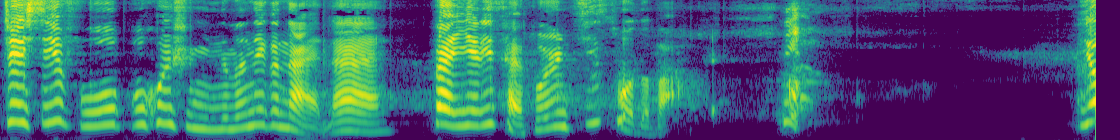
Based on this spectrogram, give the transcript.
这西服不会是你们那个奶奶半夜里踩缝纫机做的吧？哟，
